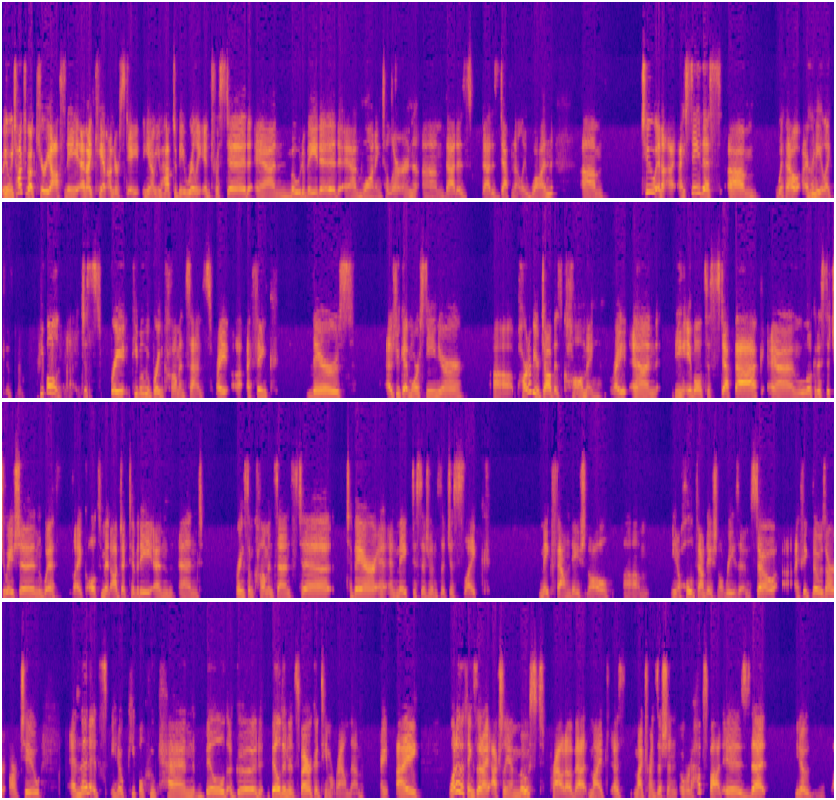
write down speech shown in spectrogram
I mean, we talked about curiosity, and I can't understate. You know, you have to be really interested and motivated and wanting to learn. Um, that is that is definitely one. Um, two, and I, I say this um, without irony, like people just bring people who bring common sense, right? Uh, I think there's as you get more senior, uh, part of your job is calming, right? And being able to step back and look at a situation with like ultimate objectivity and and bring some common sense to to bear and, and make decisions that just like make foundational um, you know hold foundational reason. So i think those are are two. And then it's you know people who can build a good build and inspire a good team around them right? I one of the things that I actually am most proud of at my as my transition over to HubSpot is that you know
